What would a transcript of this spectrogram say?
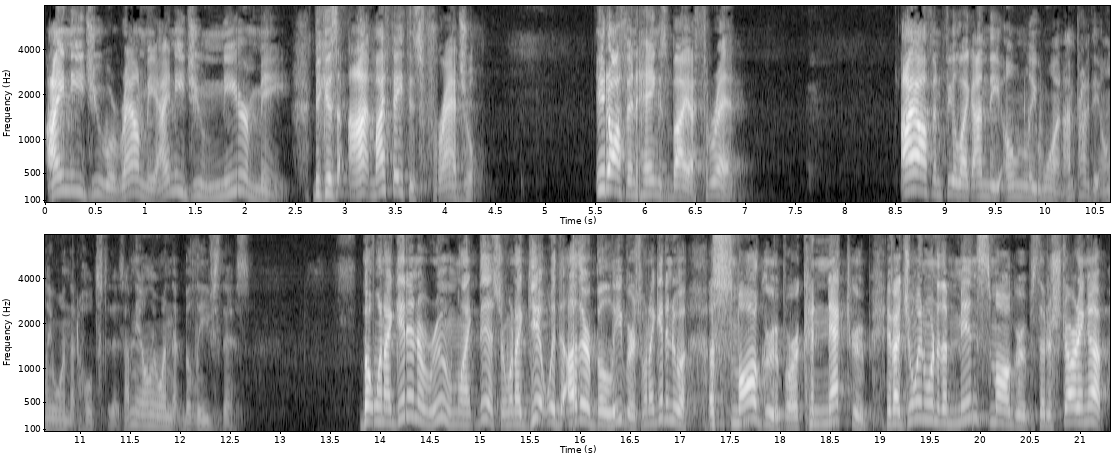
I need you around me. I need you near me because I, my faith is fragile. It often hangs by a thread. I often feel like I'm the only one. I'm probably the only one that holds to this. I'm the only one that believes this. But when I get in a room like this, or when I get with other believers, when I get into a, a small group or a connect group, if I join one of the men's small groups that are starting up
